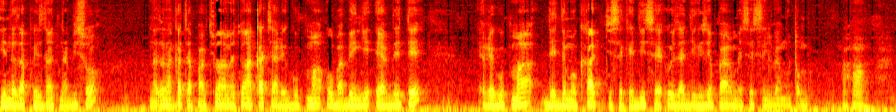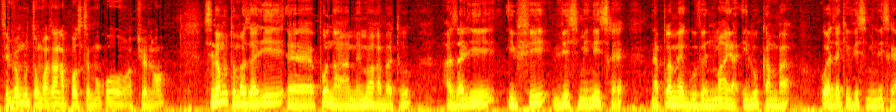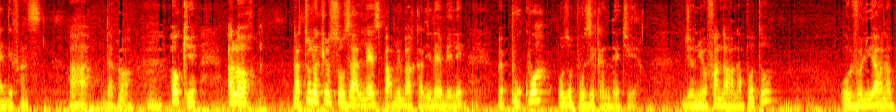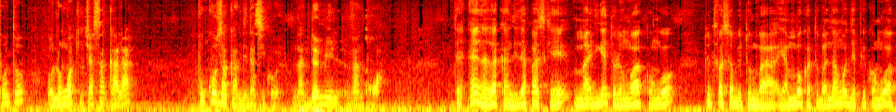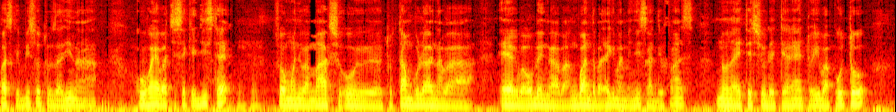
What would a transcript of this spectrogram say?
Ye nde aza présidente na biso. Naza na kati ya parti wana maintenant na kati ya regroupement oyo babengi rdt regroupement des démocrates tshisekedi oyo eza dirigé par m. Sylvain mutombo. Sylvain mutombo aza na poste moko actuellement sylvain mutombo azali euh, mpona mémoire ya bato azali ifi vice ministre na premier gouvernement ya ilu kamba oyo vice ministre ya défense. Ah d'accord. Ok. Alors natunaki oso à l'aise parmi bacandidat ebele mais pourquoi ozopose candidature? Johnny ofandaka na poto oevoluaka na poto olongwa kinshasa kala pourquoi oza candidat sikoyo? Na 2023 te un aza candidat parce que malgré tolongwa congo toute façon bitumba ya mboka tobandango depuis congo parce que biso tozali na courant ya batisekediste mm -hmm. so omoni bamarche oyo totambola na baare baobenga bangwanda bazalaki baministre ya défense non a été sur le terrain toyeba poto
